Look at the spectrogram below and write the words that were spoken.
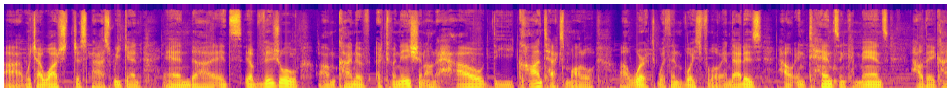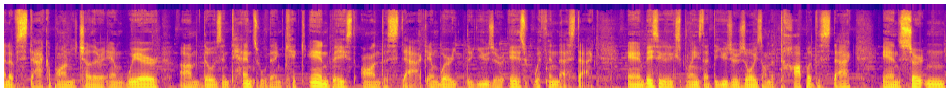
uh, which I watched just past weekend. And uh, it's a visual um, kind of explanation on how the context model uh, worked within VoiceFlow, and that is how intents and commands how they kind of stack upon each other and where um, those intents will then kick in based on the stack and where the user is within that stack. And basically explains that the user is always on the top of the stack and certain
